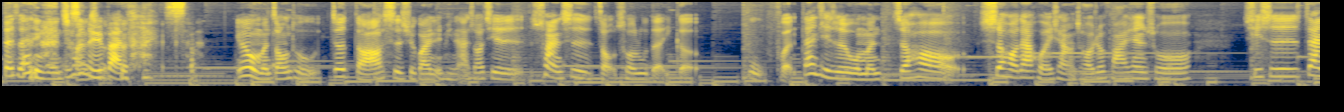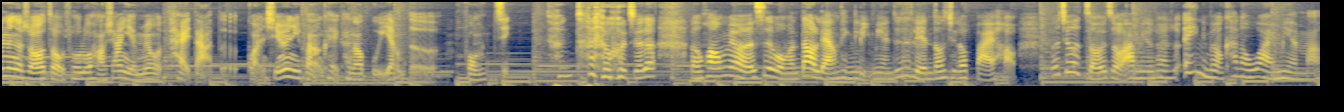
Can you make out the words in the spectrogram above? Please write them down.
在山里面你穿梭是女版泰山，因为我们中途就走到市区观景平台的时候，其实算是走错路的一个部分。但其实我们之后事后再回想的时候，就发现说，其实，在那个时候走错路好像也没有太大的关系，因为你反而可以看到不一样的风景。对我觉得很荒谬的是，我们到凉亭里面，就是连东西都摆好，然后结果走一走，阿明就突然说：“哎、你们有看到外面吗？”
